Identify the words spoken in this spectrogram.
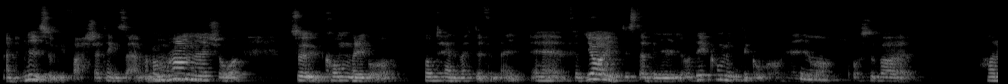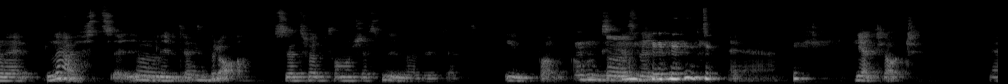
att bli som min farsa. Jag tänkte så här, men om Mm. han är så så kommer det gå åt helvete för mig. Eh, för att jag är inte stabil och det kommer inte gå och hej och, och så bara har det löst sig och Mm. blivit rätt Mm. bra. Så jag tror att tonårs Jasmin har blivit rätt impad av Mm. vuxen Mm. Jasmin. Eh, helt klart. Eh,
